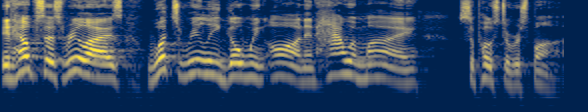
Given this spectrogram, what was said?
It helps us realize what's really going on and how am I supposed to respond.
